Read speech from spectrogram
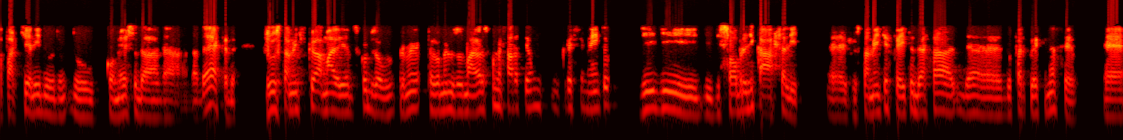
a partir ali do, do, começo da, da, da, década, justamente porque a maioria dos clubes, ou pelo menos os maiores, começaram a ter um, um crescimento de, de, de, de, sobra de caixa ali, é, justamente efeito dessa, de, do fair play financeiro. É,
